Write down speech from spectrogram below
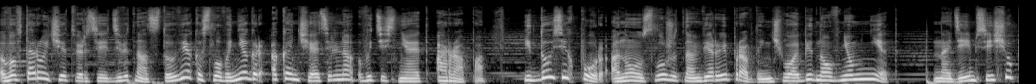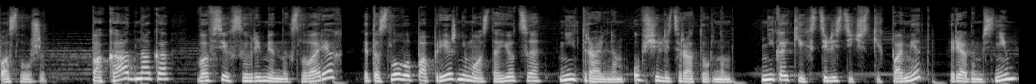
Во второй четверти XIX века слово «негр» окончательно вытесняет «арапа». И до сих пор оно служит нам верой и правдой, ничего обидного в нем нет. Надеемся, еще послужит. Пока, однако, во всех современных словарях это слово по-прежнему остается нейтральным, общелитературным. Никаких стилистических помет рядом с ним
